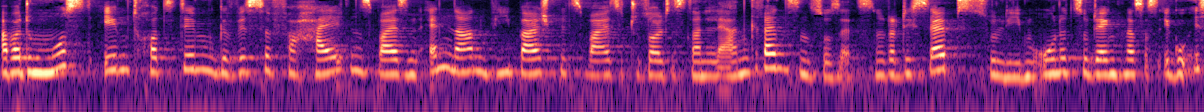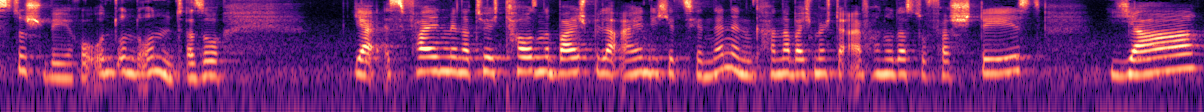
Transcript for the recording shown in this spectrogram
aber du musst eben trotzdem gewisse Verhaltensweisen ändern, wie beispielsweise du solltest dann lernen, Grenzen zu setzen oder dich selbst zu lieben, ohne zu denken, dass das egoistisch wäre und, und, und. Also ja, es fallen mir natürlich tausende Beispiele ein, die ich jetzt hier nennen kann, aber ich möchte einfach nur, dass du verstehst, ja,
